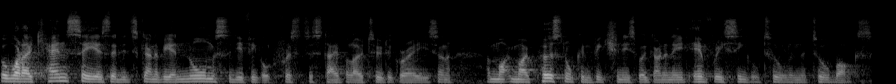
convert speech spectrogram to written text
but what I can see is that it's going to be enormously difficult for us to stay below two degrees. And my, my personal conviction is we're going to need every single tool in the toolbox.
